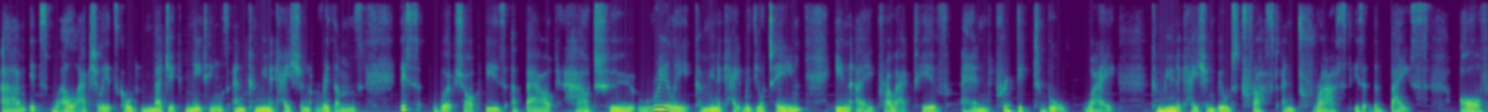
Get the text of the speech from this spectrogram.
Um, it's, well, actually, it's called Magic Meetings and Communication Rhythms. This workshop is about how to really communicate with your team in a proactive and predictable way communication builds trust, and trust is at the base of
